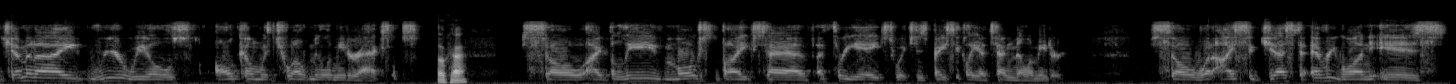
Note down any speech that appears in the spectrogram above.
Gemini rear wheels all come with 12 millimeter axles. Okay. So I believe most bikes have a 3 8 which is basically a 10 millimeter. So what I suggest to everyone is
